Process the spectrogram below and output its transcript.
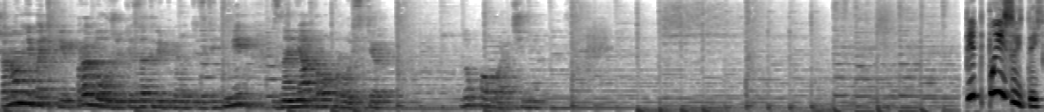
Шановні батьки, продовжуйте закріплювати з дітьми знання про простір. До побачення. Підписуйтесь,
